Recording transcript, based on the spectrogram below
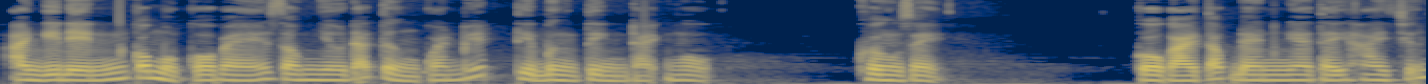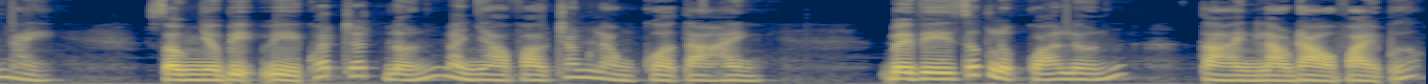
Anh đi đến có một cô bé giống như đã từng quen biết thì bừng tỉnh đại ngộ. Khương dậy. Cô gái tóc đen nghe thấy hai chữ này, giống như bị ủy khuất rất lớn mà nhào vào trong lòng của tà hành. Bởi vì sức lực quá lớn, tà hành lào đảo vài bước,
